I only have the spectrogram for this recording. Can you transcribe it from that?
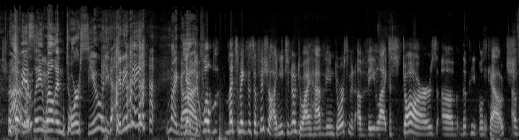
Obviously, we'll endorse you. Are you kidding me? My Yeah. God. Do, well, let's make this official. I need to know. Do I have the endorsement of the like stars of the People's Couch? Of,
